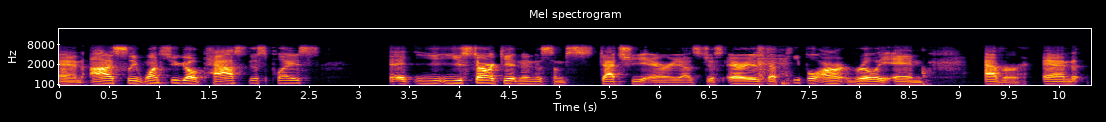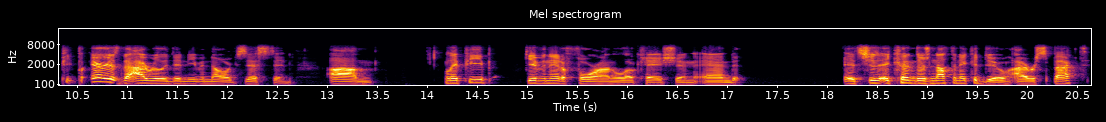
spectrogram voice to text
And honestly, once you go past this place, it, you, start getting into some sketchy areas, just areas that people aren't really in ever, and areas that I really didn't even know existed. Um, Le Peep giving it a four on the location, and it's just it couldn't. There's nothing it could do. I respect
